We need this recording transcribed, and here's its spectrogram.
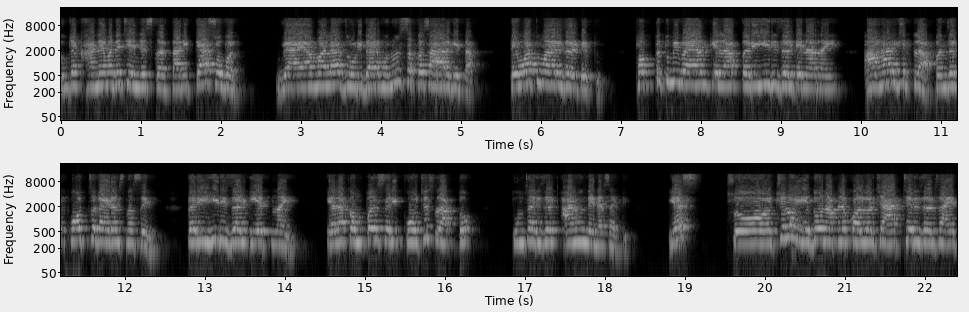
तुमच्या खाण्यामध्ये चेंजेस करता आणि त्यासोबत व्यायामाला जोडीदार म्हणून सकस आहार घेता तेव्हा तुम्हाला रिझल्ट येतो. फक्त तुम्ही व्यायाम केला तरीही रिझल्ट येणार नाही. आहार घेतला पण जर कोचचं गायडन्स नसेल तरीही रिझल्ट येत नाही. याला कंपल्सरी कोचच लागतो तुमचा रिझल्ट आणून देण्यासाठी. येस सो चलो हे दोन आपल्या कॉलवरचे आजचे रिझल्ट आहेत.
